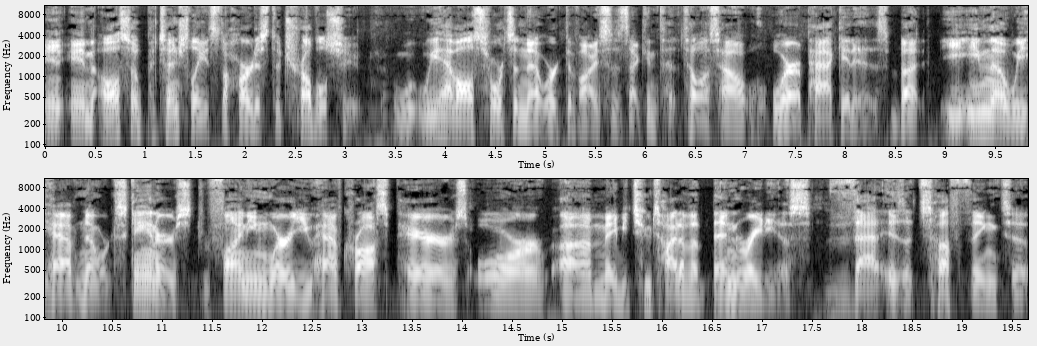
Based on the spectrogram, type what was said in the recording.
And, and also, potentially, it's the hardest to troubleshoot. We have all sorts of network devices that can t- tell us how where a packet is, but e- even though we have network scanners, finding where you have cross pairs or uh, maybe too tight of a bend radius, that is a tough thing to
